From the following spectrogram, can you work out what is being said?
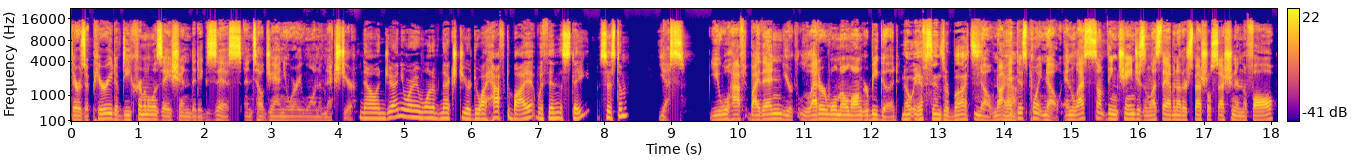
there's a period of decriminalization that exists until January 1 of next year. now in january 1 of next year do i have to buy it within the state system Yes. You will have to by then your letter will no longer be good. no ifs, ands, or buts. No, not Yeah. at this point. No, unless something changes, unless they have another special session in the fall.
